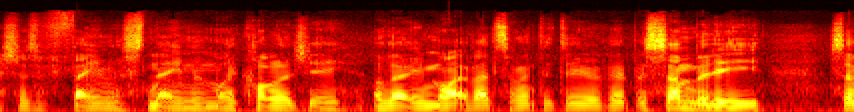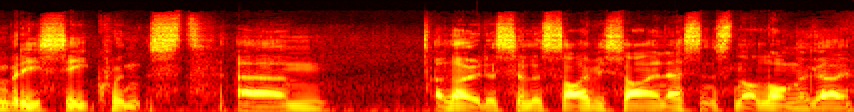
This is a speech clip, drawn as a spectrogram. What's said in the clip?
that's just a famous name in mycology, although he might have had something to do with it. But somebody, somebody sequenced um, a load of psilocybe cyanescens not long ago,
